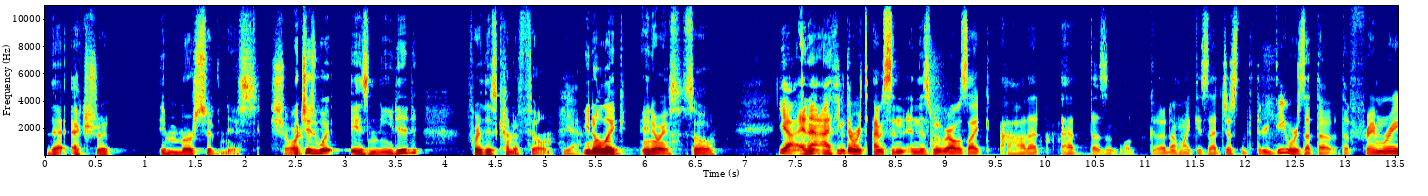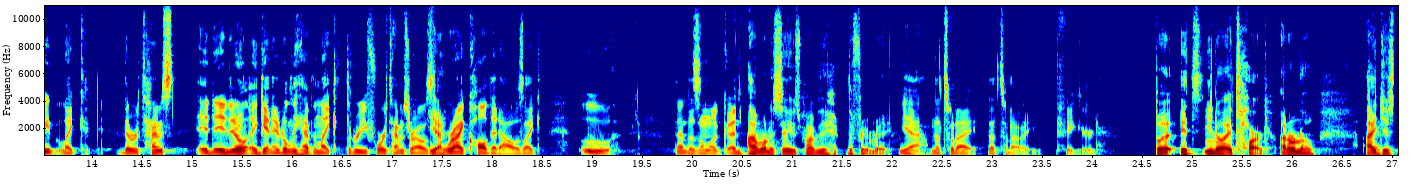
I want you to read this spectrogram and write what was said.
that extra immersiveness. Sure. Which is what is needed for this kind of film. Yeah. You know, like anyways, so yeah. And I I think there were times in, in this movie where I was like, "Ah, that that doesn't look good." I'm like, "Is that just the 3D or is that the the frame rate?" Like there were times. It, it again, it only happened like three, four times where I was Yeah. where I called it out. I was like, "Ooh, that doesn't look good." I want to say it's probably the, the frame rate. Yeah, that's what I that's what I figured. But it's you know, it's hard. I don't know. I just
